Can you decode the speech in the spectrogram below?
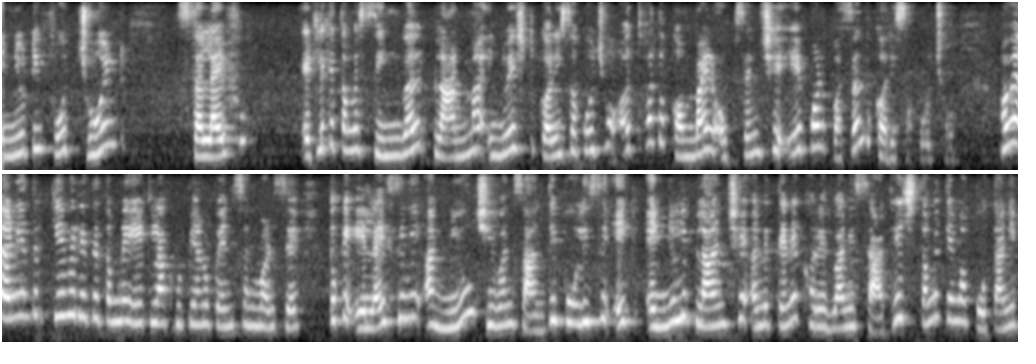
annuity for joint life એટલે કે તમે સિંગલ પ્લાનમાં ઇન્વેસ્ટ કરી શકો છો અથવા તો કમ્બાઈન્ડ ઓપ્શન છે એ પણ પસંદ કરી શકો છો. હવે આની અંદર કેવી રીતે તમને એક લાખ રૂપિયાનું પેન્શન મળશે? તો કે એલઆઈસીની આ ન્યૂ જીવન શાંતિ પોલિસી એક એન્યુઅલી પ્લાન છે અને તેને ખરીદવાની સાથે જ તમે તેમાં પોતાની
